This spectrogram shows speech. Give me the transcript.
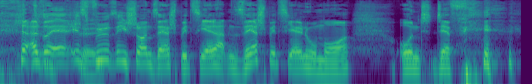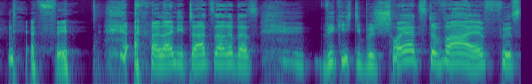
also er ist Schön. für sich schon sehr speziell, hat einen sehr speziellen Humor und der, Film, der Film, allein die Tatsache, dass wirklich die bescheuertste Wahl fürs,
